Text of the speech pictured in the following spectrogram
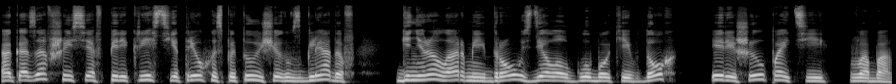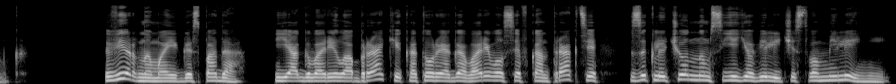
Оказавшийся в перекрестье трех испытующих взглядов, генерал армии Дроу сделал глубокий вдох и решил пойти в банк «Верно, мои господа. Я говорил о браке, который оговаривался в контракте, заключенном с ее величеством Милленией.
